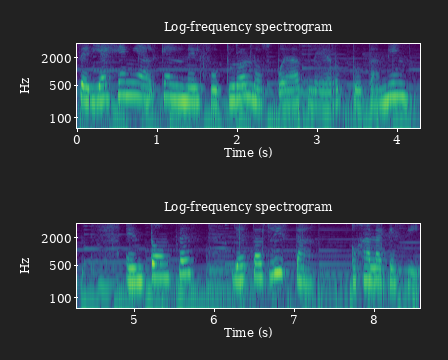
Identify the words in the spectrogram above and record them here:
Sería genial que en el futuro los puedas leer tú también. Entonces, ¿ya estás lista? Ojalá que sí,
